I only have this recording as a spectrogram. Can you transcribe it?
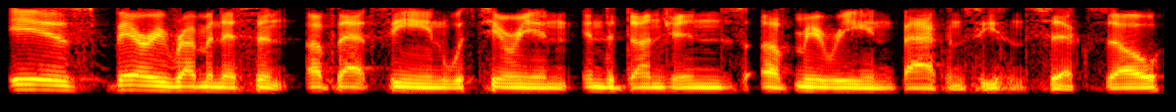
is very reminiscent of that scene with Tyrion in the dungeons of Meereen back in season six. So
